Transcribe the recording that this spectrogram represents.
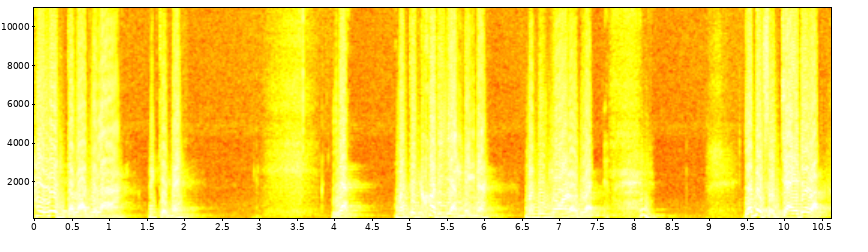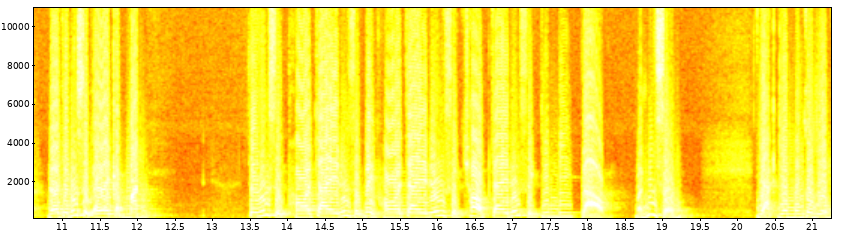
ให้เล่นตลอดเวลาสังเกตไหม และมันเป็นข้อดีอย่างหนึ่งนะ มันไม่ง้อเราด้วย แล้วไม่สนใจด้วยว่าเราจะรู้สึกอะไรกับมัน จะรู้สึกพอใจรู้สึกไม่พอใจ รู้สึกชอบใจ รู้สึกยินดีเปล่า มันไม่สน อยากเย็นมันก็เย็น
